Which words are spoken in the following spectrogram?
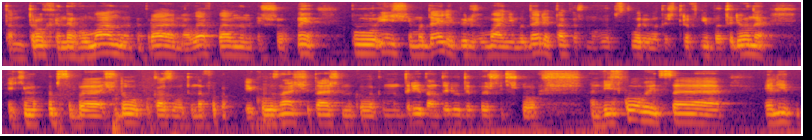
там трохи негуманно, неправильно, але впевнений, що ми по іншій моделі, більш гуманній моделі, також могли б створювати штрафні батальйони, які могли б себе чудово показувати на фронті. І коли знаєш, читаєш інколи коментарі, там де люди пишуть, що там, військовий це елітна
